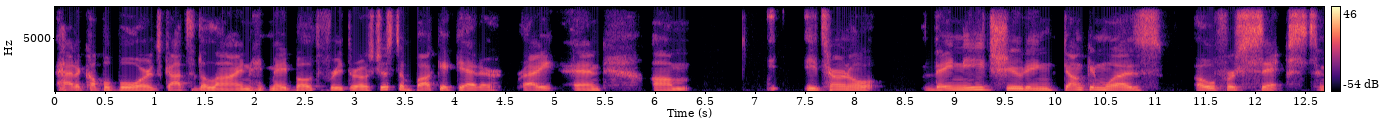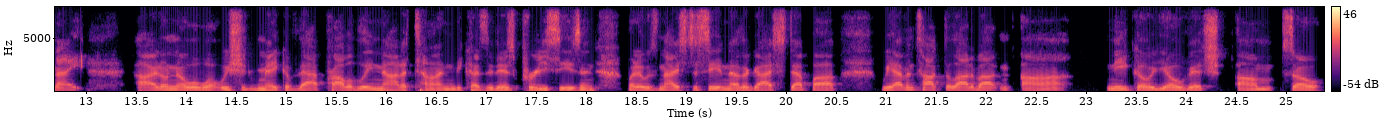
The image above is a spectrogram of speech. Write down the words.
had a couple boards got to the line made both free throws just a bucket getter right? And um Eternal, they need shooting. Duncan was 0 for 6 tonight. I don't know what we should make of that. Probably not a ton because it is preseason, but it was nice to see another guy step up. We haven't talked a lot about uh, Nico Jovic. Um, so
